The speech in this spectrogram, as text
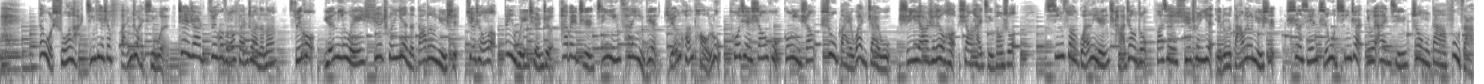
唉。我说了，今天是反转新闻，这事儿最后怎么反转的呢？随后，原名为薛春燕的 W 女士却成了被维权者，她被指经营餐饮店卷款跑路，拖欠商户、供应商数百万债务。十一月二十六号，上海警方说，清算管理人查账中发现薛春燕，也就是 W 女士涉嫌职务侵占，因为案情重大复杂，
